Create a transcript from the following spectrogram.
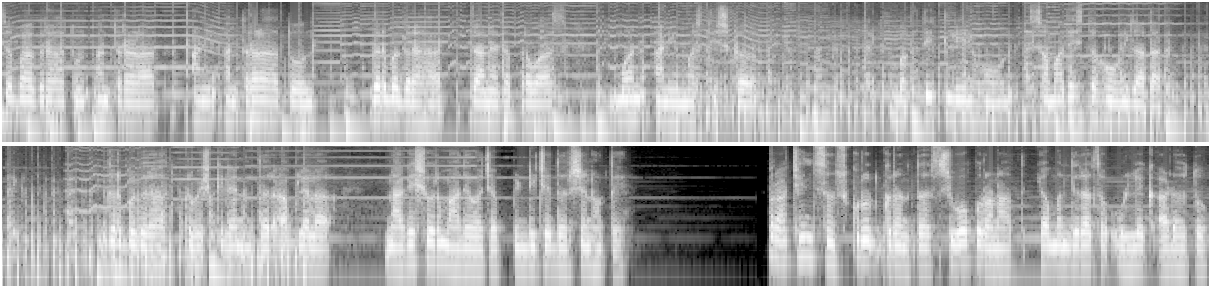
सभागृहातून अंतराळात आणि अंतराळातून गर्भगृहात जाण्याचा प्रवास मन आणि मस्तिष्क भक्तीत लीन होऊन समाधिस्थ होऊन जातात. गर्भगृहात प्रवेश केल्यानंतर आपल्याला नागेश्वर महादेवाच्या पिंडीचे दर्शन होते. प्राचीन संस्कृत ग्रंथ शिवपुराणात या मंदिराचा उल्लेख आढळतो.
